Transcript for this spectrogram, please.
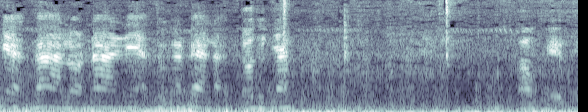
เนี่ยหน้ารลอหน้าเนี่ยถึงงานแบนอะตัวถึงยังโอเคโอเค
